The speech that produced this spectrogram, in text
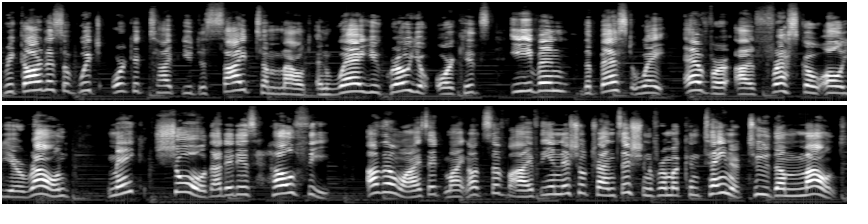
regardless of which orchid type you decide to mount and where you grow your orchids, even the best way ever al fresco all year round, make sure that it is healthy. Otherwise, it might not survive the initial transition from a container to the mount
